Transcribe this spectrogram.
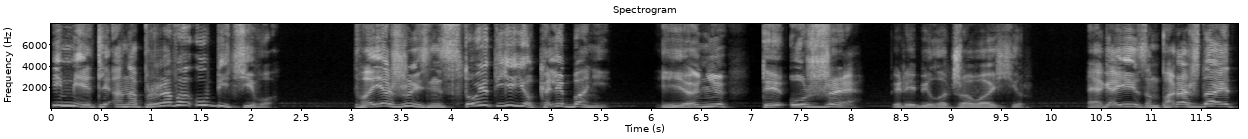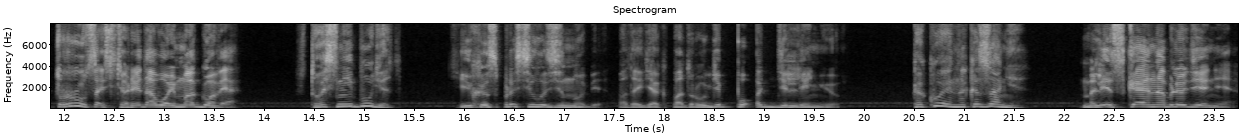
имеет ли она право убить его? Твоя жизнь стоит ее колебаний?» «Я не... Ты уже!» – перебила Джавахир. «Эгоизм порождает трусость рядовой Магове!» «Что с ней будет?» – тихо спросила Зиноби, подойдя к подруге по отделению. «Какое наказание?» «Близкое наблюдение»,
